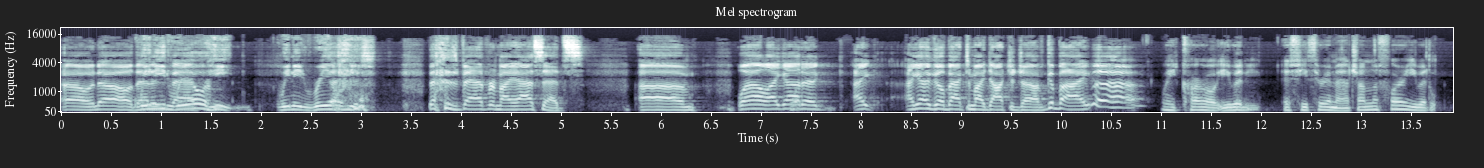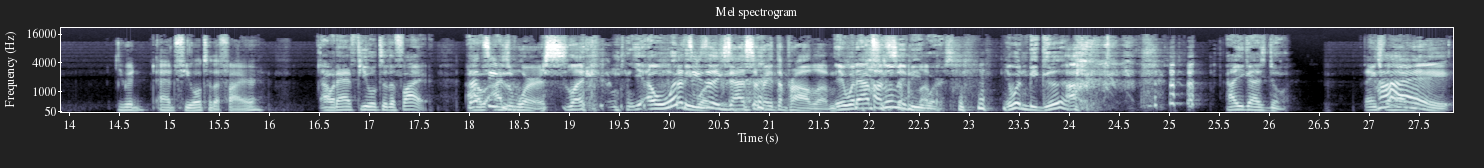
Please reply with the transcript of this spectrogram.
Oh no, that we is need bad real for- heat. We need real heat. That is bad for my assets. Um. Well, I gotta. I. I gotta go back to my doctor job. Goodbye. Ah. Wait, Carl, you would if he threw a match on the floor, you would you would add fuel to the fire? I would add fuel to the fire. That I, seems I, worse. Like Yeah, it would that be seems worse. to exacerbate the problem. It would absolutely be level. worse. It wouldn't be good. How you guys doing? Thanks for having me.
